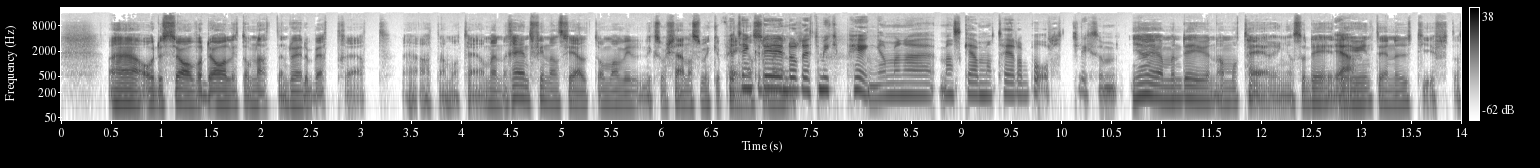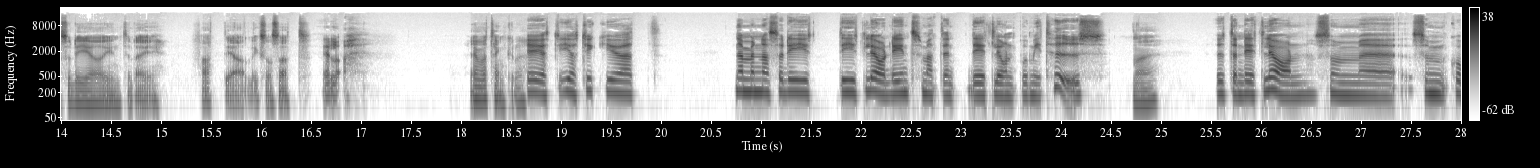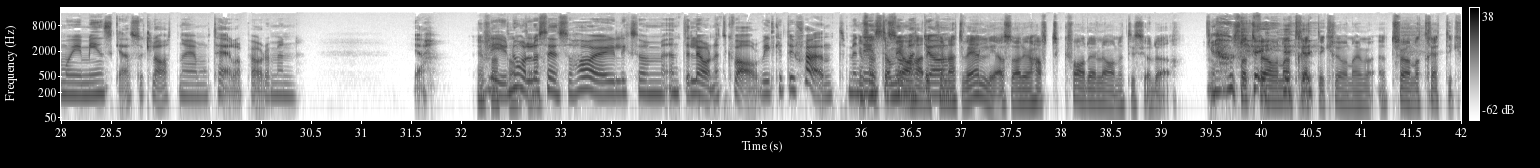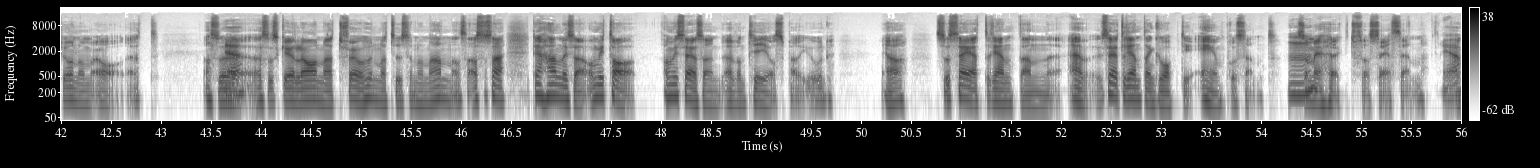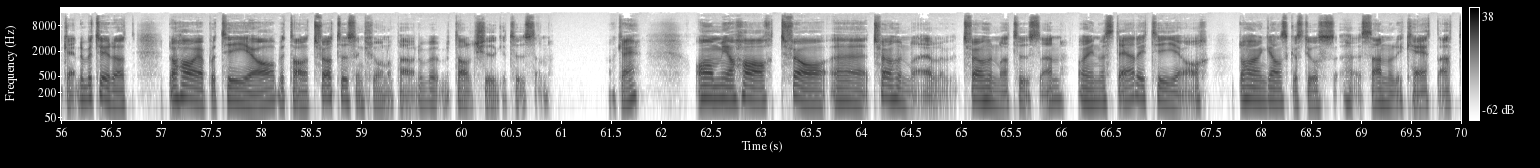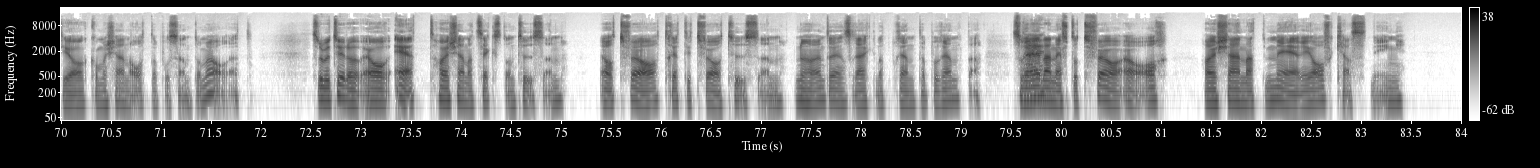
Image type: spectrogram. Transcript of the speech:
eh, och du sover dåligt om natten, då är det bättre att, eh, att amortera. Men rent finansiellt, om man vill liksom tjäna så mycket pengar Jag tänker som det är ändå möjligt. rätt mycket pengar man, eh, man ska amortera bort. Liksom. Ja, ja, men det är ju en amortering. Alltså det, det är ju inte en utgift. Alltså det gör ju inte dig fattigare. Liksom, så att, Eller, ja, vad tänker du? jag, jag tycker ju att... Nej men alltså det är ju det är ett lån, det är inte som att det är ett lån på mitt hus. Nej. Utan det är ett lån som, eh, som kommer ju minska såklart när jag amorterar på det. Men ja, det blir ju noll inte. och sen så har jag ju liksom inte lånet kvar, vilket är skönt. Men det är inte om jag att hade jag... kunnat välja så hade jag haft kvar det lånet tills jag dör. För Okej. 230 kronor, i- 230 kronor om året. Alltså, Ja. alltså ska jag låna 200 000 någon annanstans? Alltså så här, det handlar så här, om vi, tar, om vi säger så här, över en tioårsperiod, ja, så säg att, räntan, äh, säg att räntan går upp till 1 procent, som är högt för CSN. Mm. Ja. Okej, det betyder att då har jag på 10 år betalat 2 000 kronor per år, då har jag betalat 20 000. Okej? Om jag har två, eh, 200, eller 200 000 och investerar i 10 år, då har jag en ganska stor s- sannolikhet att jag kommer tjäna 8 procent om året. Så det betyder att år ett har jag tjänat 16 000, år två 32 000. Nu har jag inte ens räknat ränta på ränta. Så Nej. redan efter två år har jag tjänat mer i avkastning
